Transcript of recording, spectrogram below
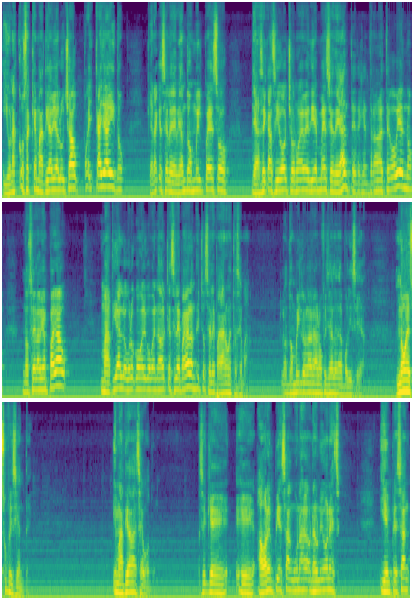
y unas cosas que Matías había luchado pues, calladito, que era que se le debían dos mil pesos de hace casi 8, 9, 10 meses de antes de que entrara este gobierno, no se le habían pagado. Matías logró con el gobernador que se le pagaran, de hecho se le pagaron esta semana los dos mil dólares a los oficiales de la policía. No es suficiente. Y Matías da ese voto. Así que eh, ahora empiezan unas reuniones y empiezan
